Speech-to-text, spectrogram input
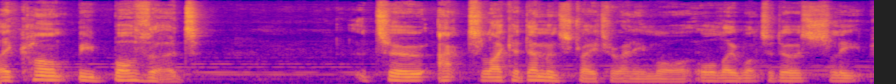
they can't be bothered to act like a demonstrator anymore. All they want to do is sleep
